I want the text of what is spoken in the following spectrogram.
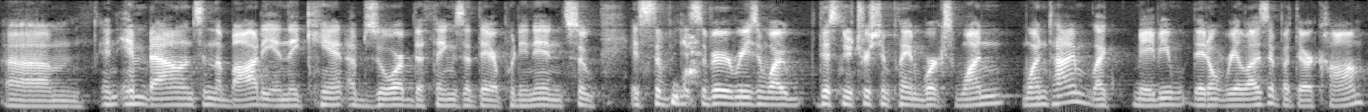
um, an imbalance in the body and they can't absorb the things that they are putting in. So it's the yeah. it's the very reason why this nutrition plan works one one time. Like maybe they don't realize it, but they're calm.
